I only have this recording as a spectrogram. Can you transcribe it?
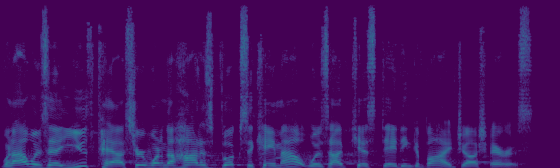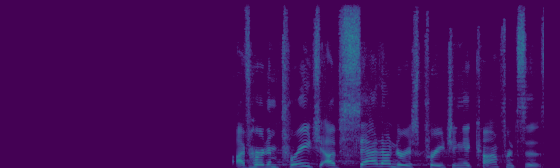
When I was a youth pastor, one of the hottest books that came out was I've Kissed Dating Goodbye, Josh Harris. I've heard him preach, I've sat under his preaching at conferences.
